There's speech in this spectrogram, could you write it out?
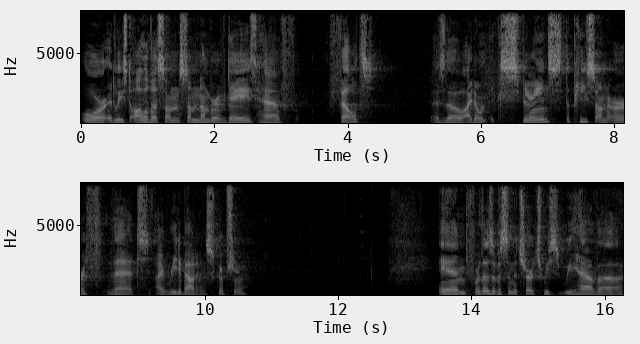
or at least all of us on some number of days, have felt as though I don't experience the peace on earth that I read about in Scripture. And for those of us in the church, we, we have uh,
